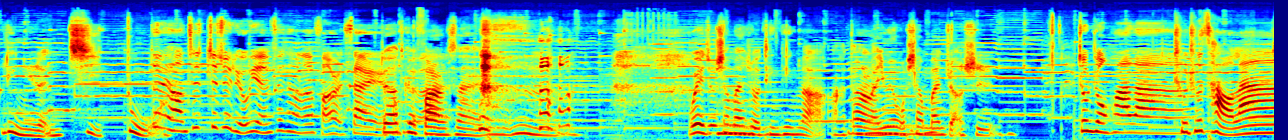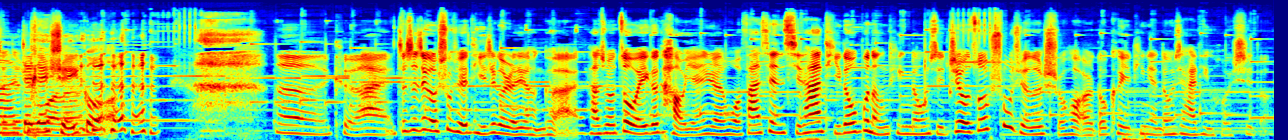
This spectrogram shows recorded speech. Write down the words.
令人嫉妒、对，啊，这这句留言非常的凡尔赛，对啊，特别凡尔爱。赛，嗯，嗯 我也就上班时候听听啦、啊。当然了，因为我上班主要是种种花啦，除除草啦，摘摘水水果果。嗯，可爱。就是这个数学题，这个人也很可爱。他说，作为一个考研人，我发现其他题都不能听东西，只有做数学的时候，耳朵可以听点东西，还挺合适的。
